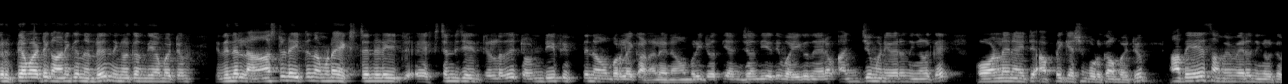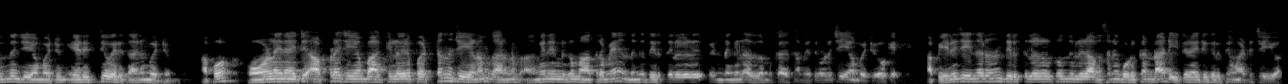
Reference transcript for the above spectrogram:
കൃത്യമായിട്ട് കാണിക്കുന്നുണ്ട്. നിങ്ങൾക്ക് എന്ത് ചെയ്യാൻ പറ്റും? ഇതിന്റെ ലാസ്റ്റ് ഡേറ്റ് നമ്മുടെ എക്സ്റ്റെൻഡ് ഡേറ്റ് എക്സ്റ്റെൻഡ് ചെയ്തിട്ടുള്ളത് ട്വന്റി ഫിഫ്ത്ത് നവംബറിലേക്കാണ് അല്ലെ? നവംബർ ഇരുപത്തി അഞ്ചാം തീയതി വൈകുന്നേരം അഞ്ച് മണി വരെ നിങ്ങൾക്ക് ഓൺലൈൻ ആയിട്ട് അപ്ലിക്കേഷൻ കൊടുക്കാൻ പറ്റും. അതേ സമയം വരെ നിങ്ങൾക്ക് എന്തും ചെയ്യാൻ പറ്റും. എഡിറ്റ് വരുത്താനും പറ്റും. അപ്പോൾ ഓൺലൈനായിട്ട് അപ്ലൈ ചെയ്യാൻ ബാക്കിയുള്ളവർ പെട്ടെന്ന് ചെയ്യണം. കാരണം അങ്ങനെ ഉണ്ടെങ്കിൽ മാത്രമേ എന്തെങ്കിലും തിരുത്തലുകൾ ഉണ്ടെങ്കിൽ അത് നമുക്ക് സമയത്തിനുള്ളിൽ ചെയ്യാൻ പറ്റൂ. ഓക്കെ അപ്പോൾ ഇനി ചെയ്യുന്നവരൊന്നും തിരുത്തലുകൾക്കൊന്നും ഒരു അവസരം കൊടുക്കണ്ട. ഡീറ്റെയിൽ ആയിട്ട് കൃത്യമായിട്ട് ചെയ്യുക.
